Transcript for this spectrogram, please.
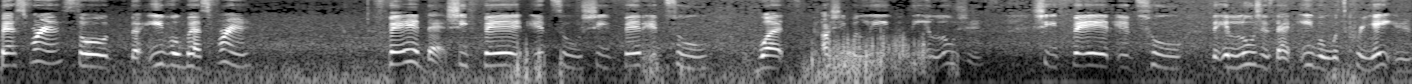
best friend, so the evil best friend fed that. She fed into she fed into what or she believed the illusion. She fed into the illusions that evil was creating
